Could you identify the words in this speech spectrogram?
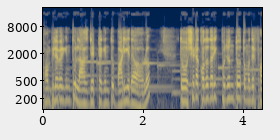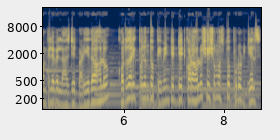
ফর্ম ফিল আপের কিন্তু লাস্ট ডেটটা কিন্তু বাড়িয়ে দেওয়া হলো। তো সেটা কত তারিখ পর্যন্ত তোমাদের ফর্ম ফিল আপের লাস্ট ডেট বাড়িয়ে দেওয়া হলো? কত তারিখ পর্যন্ত পেমেন্টের ডেট করা হলো? সেই সমস্ত পুরো ডিটেলস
